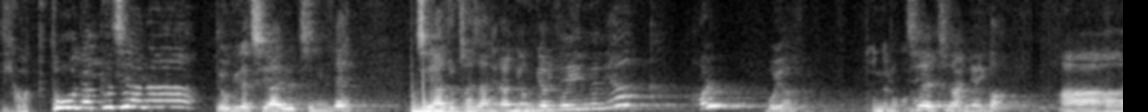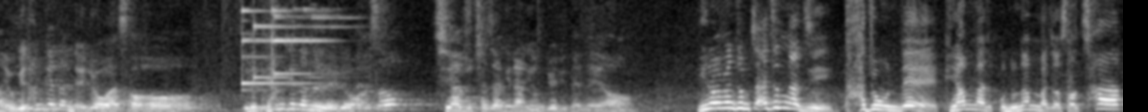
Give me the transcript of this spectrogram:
이것도 나쁘지 않아. 여기가 지하 1층인데 지하 주차장이랑 연결돼 있느냐? 헐? 뭐야? 더 내려가나? 지하 1층 아니야 이거? 아 여기 한 계단 내려와서 이렇게 한 계단을 내려와서 지하 주차장이랑 연결이 되네요. 이러면 좀 짜증나지. 다 좋은데 비 안 맞고 눈 안 맞아서 차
